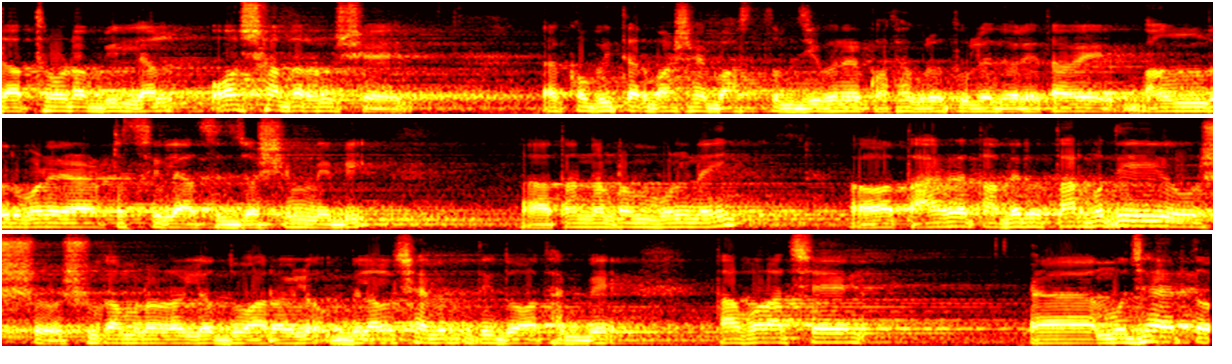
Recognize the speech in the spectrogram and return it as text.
দ্য থ্রোড অফ বিল্লাল অসাধারণ সে। কবিতার ভাষায় বাস্তব জীবনের কথাগুলো তুলে ধরে। তবে বান্দরবানের একটা ছেলে আছে, জসিম মেবি। তার নামটা আমি বলে নেই। তার, তাদের, তার প্রতি ওর সু- শুভকামনা রইল, দোয়া রইল। বিলাল সাহেবের প্রতি দোয়া থাকবে। তারপর আছে মুজাহের তো,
